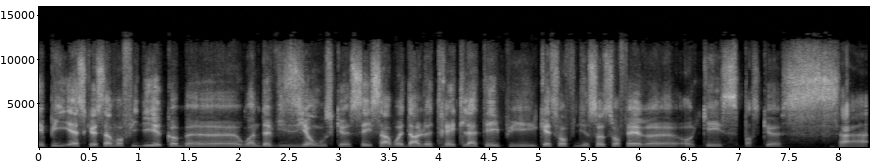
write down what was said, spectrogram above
Et puis, est-ce que ça va finir comme euh, WandaVision, où ce que c'est, ça va être dans le trait éclaté, puis quand ça va finir ça, ça va faire euh, OK, c'est parce que ça.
